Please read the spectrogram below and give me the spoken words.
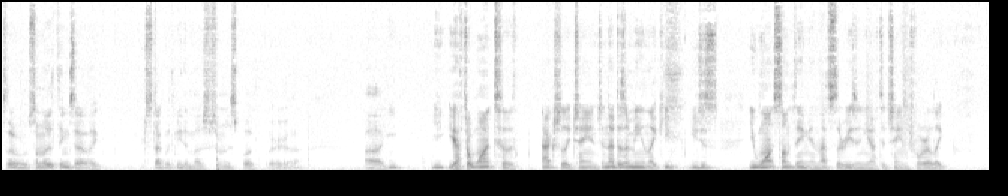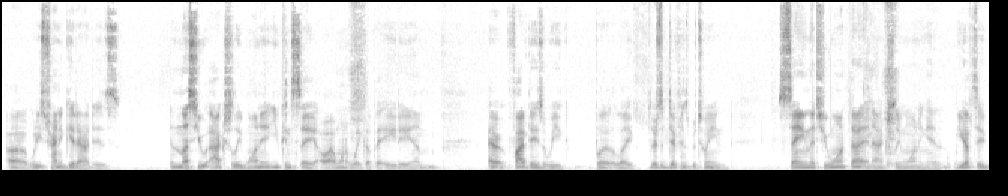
So some of the things that like stuck with me the most from this book were uh, you, you you have to want to actually change, and that doesn't mean like you you just you want something and that's the reason you have to change for it. Like uh, what he's trying to get at is unless you actually want it, you can say, "Oh, I want to wake up at eight a.m. five days a week," but like there's a difference between saying that you want that and actually wanting it. You have to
